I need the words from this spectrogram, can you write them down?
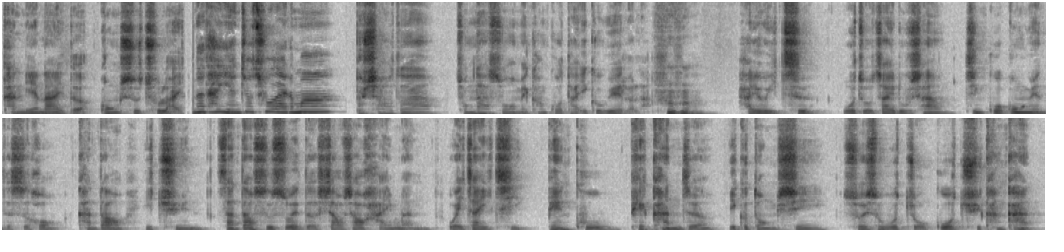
谈恋爱的公式出来。那他研究出来了吗？不晓得啊，从那时候没看过他一个月了啦。还有一次， 我走在路上经过公园的时候，看到一群三到四岁的小小孩们围在一起，边哭边看着一个东西，所以说我走过去看看，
